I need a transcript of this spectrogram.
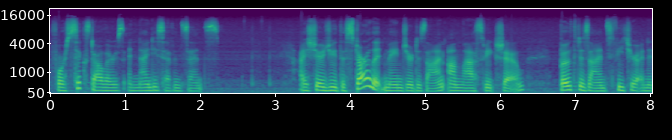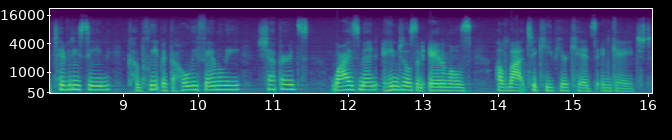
for $6.97. I showed you the Starlit Manger design on last week's show. Both designs feature a nativity scene complete with the Holy Family, shepherds, wise men, angels, and animals, a lot to keep your kids engaged.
